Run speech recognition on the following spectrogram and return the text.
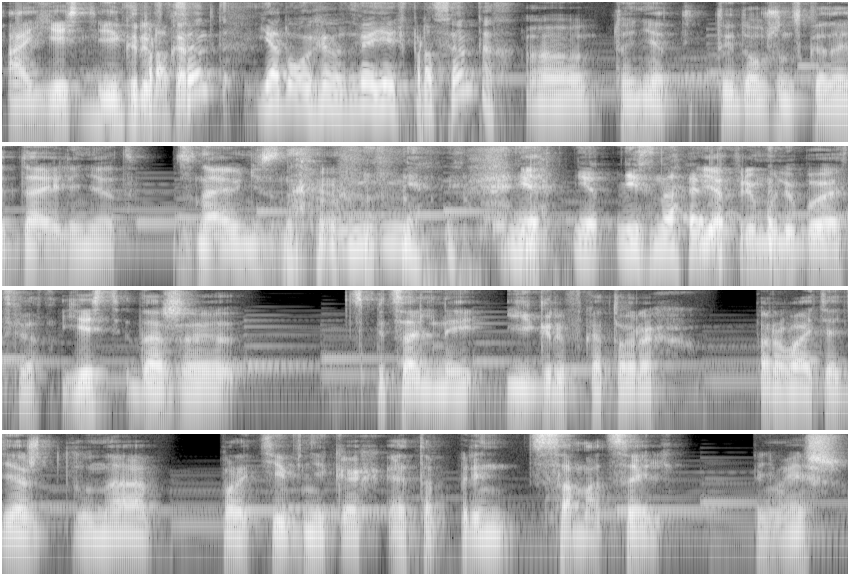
А есть игры, в в процент? Я должен ответить в процентах? Э, да нет, ты должен сказать да или нет. Знаю, не знаю. Нет, нет, не знаю. Я приму любой ответ. Есть даже специальные игры, в которых рвать одежду на противниках это, блин, сама цель. Понимаешь?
